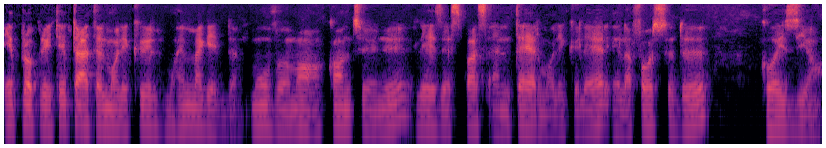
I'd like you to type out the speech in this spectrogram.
ايه propriété بتاعت الموليكول مهمة جدا mouvement continu les espaces intermoléculaires et la force de cohésion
